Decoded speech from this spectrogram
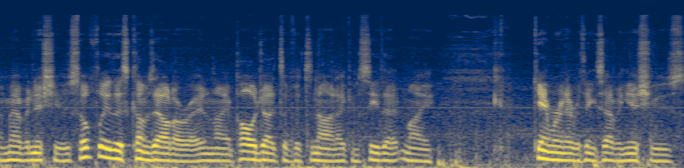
I'm having issues. Hopefully this comes out alright, and I apologize if it's not. I can see that my camera and everything's having issues.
